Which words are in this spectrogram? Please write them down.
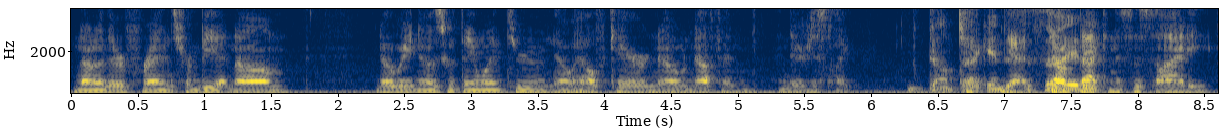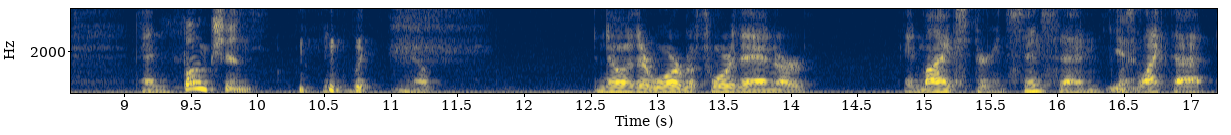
none of their friends from Vietnam. Nobody knows what they went through. No health care. No nothing. And they're just like dumped back into yeah, society. dumped back into society. And Function. with you know no other war before then or in my experience since then was like that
